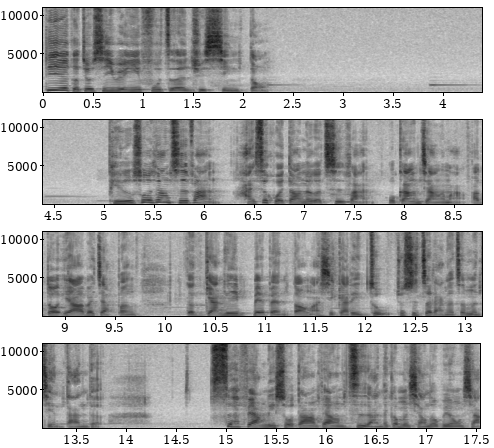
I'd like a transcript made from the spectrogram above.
第二个就是愿意负责任去行动。比如说像吃饭，还是回到那个吃饭，我刚刚讲了嘛，阿多要被甲崩的，赶紧买便当，还是家里煮，就是这两个这么简单的。是非常理所当然、非常自然的，根本想都不用想。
